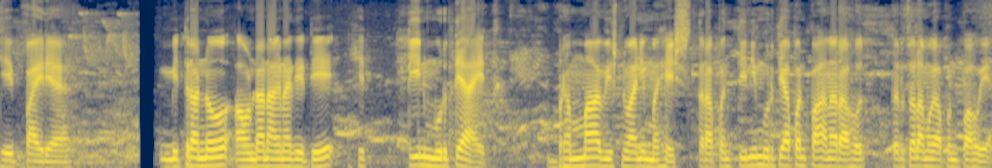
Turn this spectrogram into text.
हे पायऱ्या. मित्रांनो औंढा नागनाथ येथे हे तीन मूर्त्या आहेत. ब्रह्मा विष्णू आणि महेश. तर आपण तिन्ही मूर्ती आपण पाहणार आहोत. तर चला मग आपण पाहूया.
